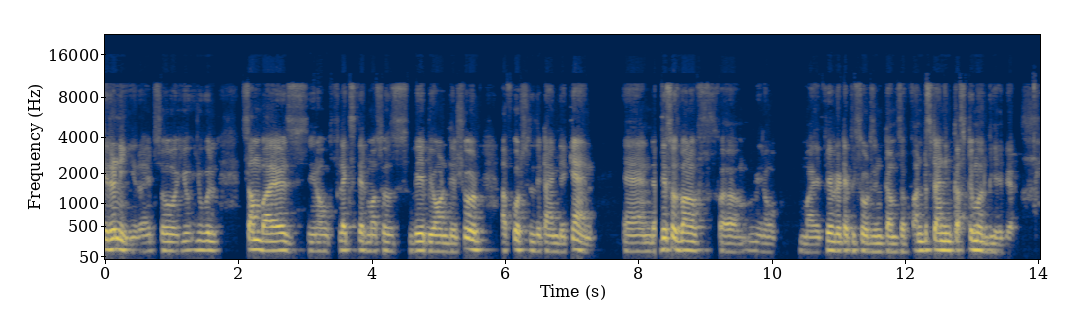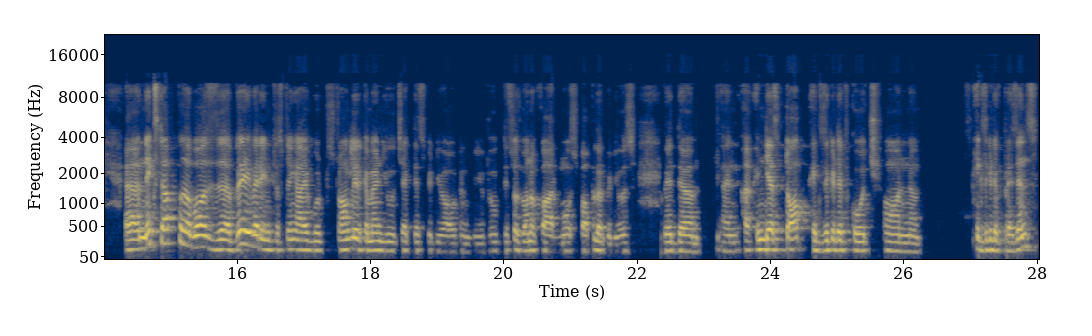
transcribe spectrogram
tyranny right? So you you will some buyers you know flex their muscles way beyond they should of course till the time they can. And this was one of um, you know my favorite episodes in terms of understanding customer behavior. Uh, next up uh, was uh, very very interesting. I would strongly recommend you check this video out on youtube. This was one of our most popular videos with um, an, uh, india's top executive coach on uh, executive presence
